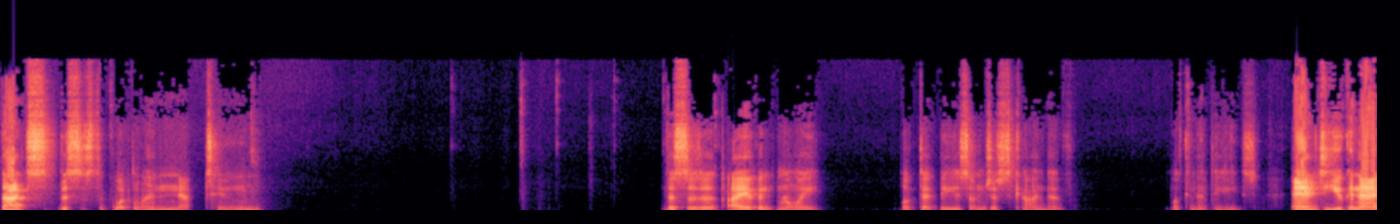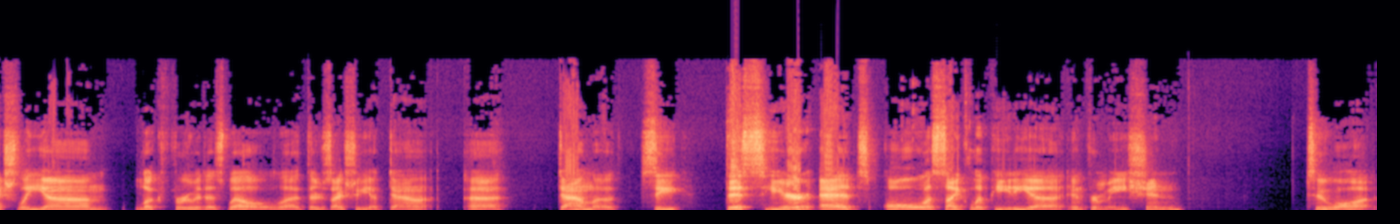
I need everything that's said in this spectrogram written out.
That's this is the equivalent Neptune. This is a, I haven't really looked at these. I'm just kind of looking at these. And you can actually um, look through it as well. Uh, there's actually a down uh, download. See, this here adds all encyclopedia information to all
